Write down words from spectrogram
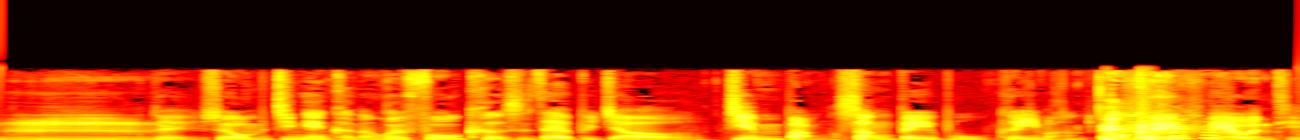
嗯，对，所以我们今天可能会 focus 在比较肩膀上背部，可以吗？OK，没问题。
